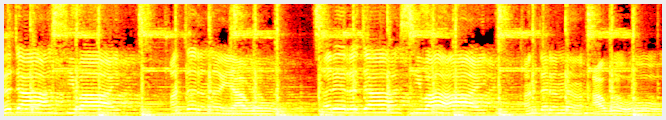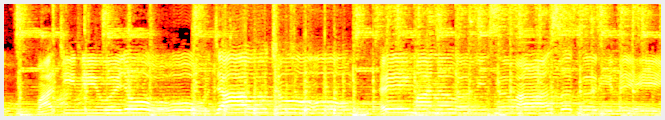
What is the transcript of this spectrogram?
રજા સિવાય અંદર ન આવો. અરે રજા સિવાય અંદર ન આવો. વાંચીને વયો જાઉં છું. હે માનવ, વિશ્વાસ કરી લે.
